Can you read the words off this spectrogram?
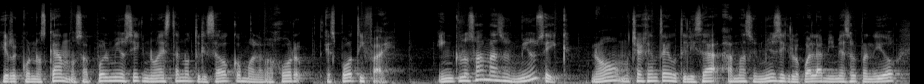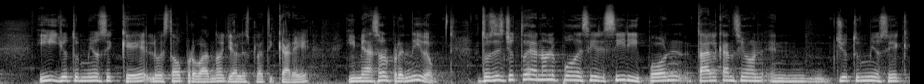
Y reconozcamos, Apple Music no es tan utilizado como a lo mejor Spotify. Incluso Amazon Music, ¿no? Mucha gente utiliza Amazon Music, lo cual a mí me ha sorprendido. Y YouTube Music, que lo he estado probando, ya les platicaré. Y me ha sorprendido. Entonces yo todavía no le puedo decir, Siri, pon tal canción en YouTube Music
